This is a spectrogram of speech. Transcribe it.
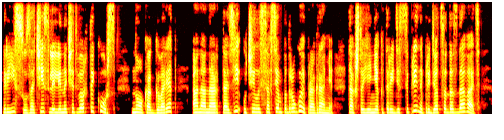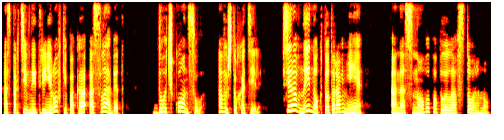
Рису зачислили на четвертый курс, но, как говорят, она на Артази училась совсем по другой программе, так что ей некоторые дисциплины придется досдавать, а спортивные тренировки пока ослабят. Дочь консула. А вы что хотели? Все равны, но кто-то равнее. Она снова поплыла в сторону,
